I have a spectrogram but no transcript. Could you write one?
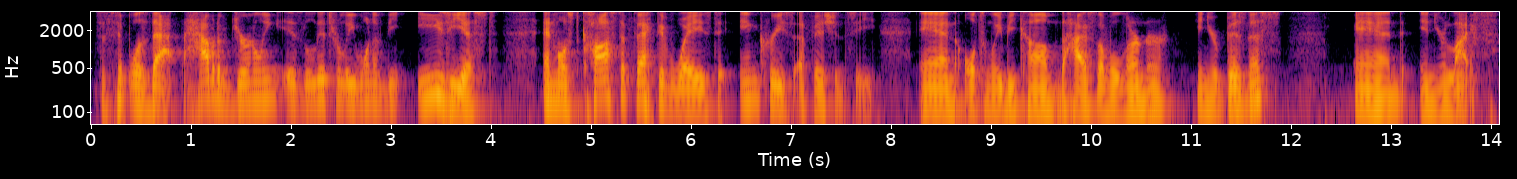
It's as simple as that. The habit of journaling is literally one of the easiest and most cost effective ways to increase efficiency and ultimately become the highest level learner in your business and in your life.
